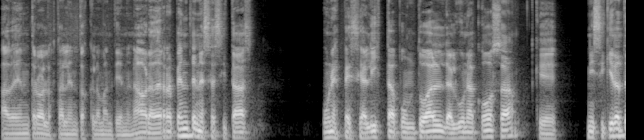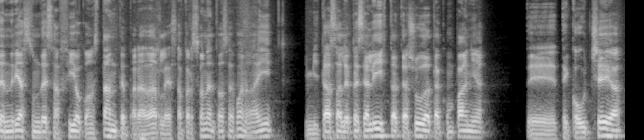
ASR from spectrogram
adentro a los talentos que lo mantienen. Ahora, de repente necesitas un especialista puntual de alguna cosa que ni siquiera tendrías un desafío constante para darle a esa persona. Entonces, bueno, ahí invitas al especialista, te ayuda, te acompaña, te, coachea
